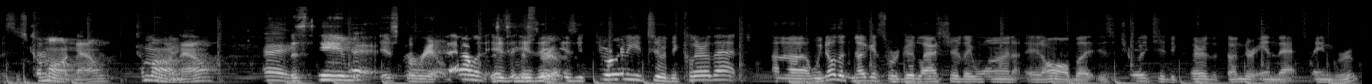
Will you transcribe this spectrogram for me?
this is Come on now. Come on Okay. now. Hey, This team Hey. is for real. Alan, This is is is it real. is it too early to declare that? Uh, we know the Nuggets were good last year; they won it all. But is it too early to declare the Thunder in that same group?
